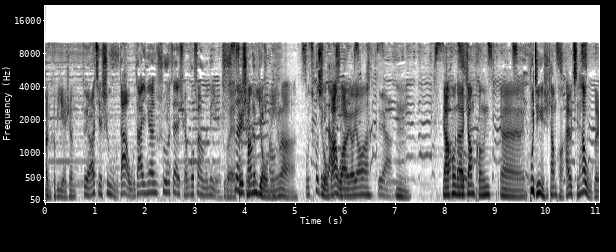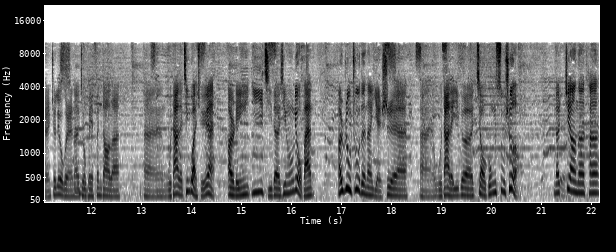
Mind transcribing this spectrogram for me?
本科毕业生，对，而且是武大，武大应该说在全国范围内也是非常有名，了，不错的九八五二幺幺啊。对啊，嗯，然后呢，张鹏，呃，不仅仅是张鹏，还有其他五个人，这六个人呢嗯就被分到了，呃，武大的经管学院二零一级的金融六班，而入住的呢也是呃武大的一个教工宿舍。那这样呢，他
